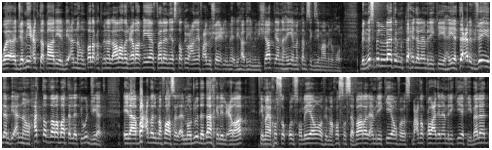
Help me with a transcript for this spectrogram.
وجميع التقارير بأنه انطلقت من الأراضي العراقية فلن يستطيعوا أن يفعلوا شيء لهذه الميليشيات لأنها هي من تمسك زمام الأمور. بالنسبة للولايات المتحدة الأمريكية هي تعرف جيدا بأنه حتى الضربات التي وجهت إلى بعض المفاصل الموجودة داخل العراق فيما يخص القنصلية وفيما يخص السفارة الأمريكية وفي بعض القواعد الأمريكية في بلد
